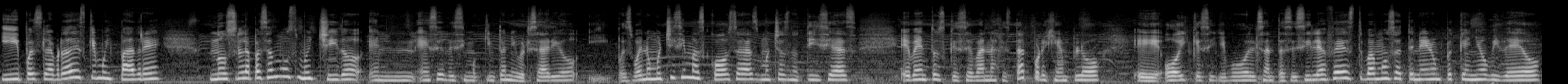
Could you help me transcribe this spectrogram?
Y pues la verdad es que muy padre. Nos la pasamos muy chido en ese decimoquinto aniversario y pues bueno, muchísimas cosas, muchas noticias, eventos que se van a gestar. Por ejemplo, eh, hoy que se llevó el Santa Cecilia Fest, vamos a tener un pequeño video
